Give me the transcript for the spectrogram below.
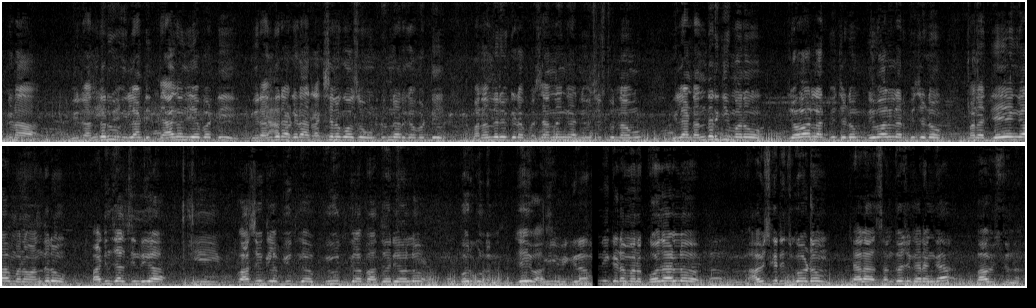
అక్కడ వీరందరూ ఇలాంటి త్యాగం చేపట్టి వీరందరూ అక్కడ రక్షణ కోసం ఉంటున్నారు కాబట్టి మనందరూ ఇక్కడ ప్రశాంతంగా నివసిస్తున్నాము. ఇలాంటి అందరికీ మనం జోహార్లు అర్పించడం నివాళులు అర్పించడం మన ధ్యేయంగా మనం అందరం పాటించాల్సిందిగా ఈ Vasavi club youth club youth club ఆధ్వర్యంలో కోరుకుంటున్నాం. జై వాసు. ఈ విగ్రహం ఇక్కడ మన కోదాల్లో ఆవిష్కరించుకోవడం చాలా సంతోషకరంగా భావిస్తున్నాం.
